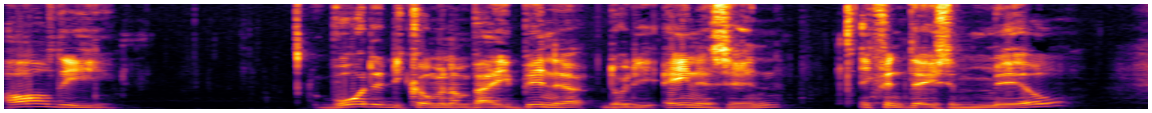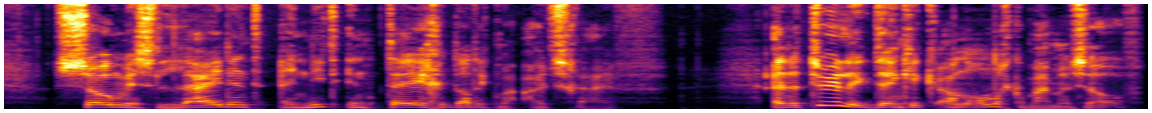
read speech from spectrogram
Al die woorden die komen dan bij je binnen door die ene zin. Ik vind deze mail zo misleidend en niet integer dat ik me uitschrijf. En natuurlijk denk ik aan de andere kant bij mezelf.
